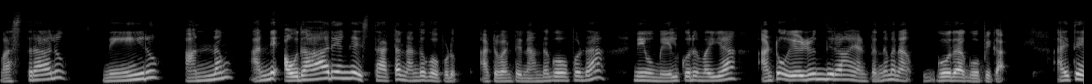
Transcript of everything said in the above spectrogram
వస్త్రాలు నీరు అన్నం అన్ని ఔదార్యంగా ఇస్తాట నందగోపుడు. అటువంటి నందగోపుడా నీవు మేల్కొనివయ్యా అంటూ ఏഴുందిరా అంటుంది మన గోదా గోపిక. అయితే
